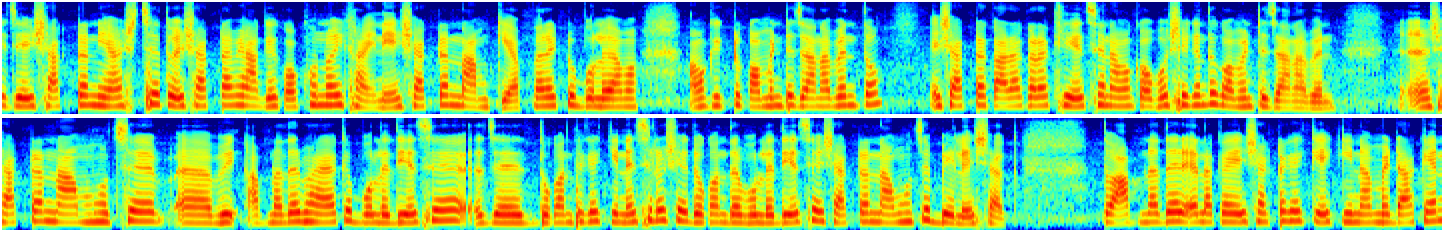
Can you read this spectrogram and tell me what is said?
এই যে এই শাকটা নিয়ে আসছে, তো এই শাকটা আমি আগে কখনোই খাইনি। এই শাকটার নাম কি? আপনারা একটু বলে আমা, আমাকে একটু কমেন্টে জানাবেন তো। এই শাকটা কারা কারা খেয়েছেন আমাকে অবশ্যই কিন্তু কমেন্টে জানাবেন। শাকটার নাম হচ্ছে আপনাদের ভাইয়াকে বলে দিয়েছে যে দোকান থেকে কিনেছিল, সেই দোকানদার বলে দিয়েছে, এই শাকটার নাম হচ্ছে বেলে শাক। তো আপনাদের এলাকায় এই শাকটাকে কে কী নামে ডাকেন?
